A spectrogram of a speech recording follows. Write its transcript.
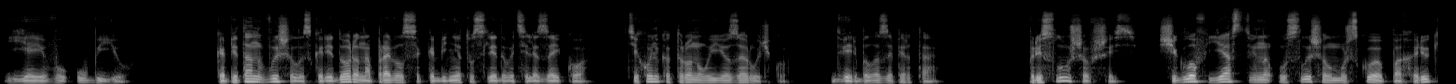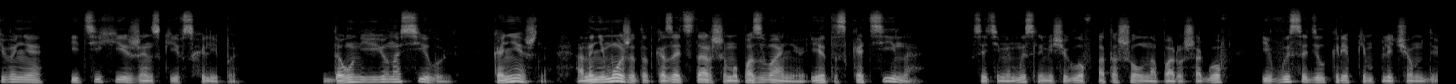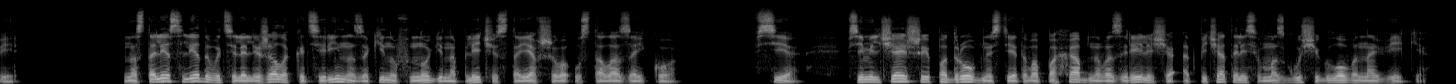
«Я его убью». Капитан вышел из коридора, направился к кабинету следователя Зайко. Тихонько тронул ее за ручку. Дверь была заперта. Прислушавшись, Щеглов явственно услышал мужское похрюкивание и тихие женские всхлипы. Да он ее насилует. Конечно, она не может отказать старшему по званию, и это скотина. С этими мыслями Щеглов отошел на пару шагов и высадил крепким плечом дверь. На столе следователя лежала Катерина, закинув ноги на плечи стоявшего у стола Зайко. Все, все мельчайшие подробности этого похабного зрелища отпечатались в мозгу Щеглова навеки.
